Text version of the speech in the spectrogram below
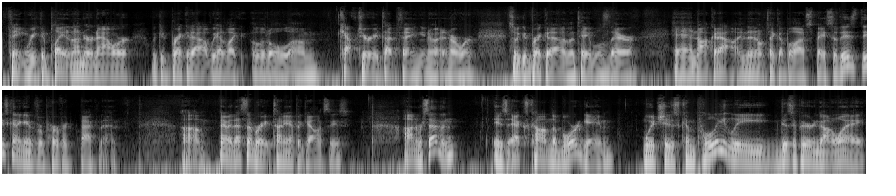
thing where you could play it in under an hour. We could break it out. We had like a little um, cafeteria type thing, you know, in our work. So we could break it out on the tables there and knock it out, and they don't take up a lot of space. So these these kind of games were perfect back then. Um, anyway, that's number eight, Tiny Epic Galaxies. Uh, number seven is XCOM, the board game, which has completely disappeared and gone away.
